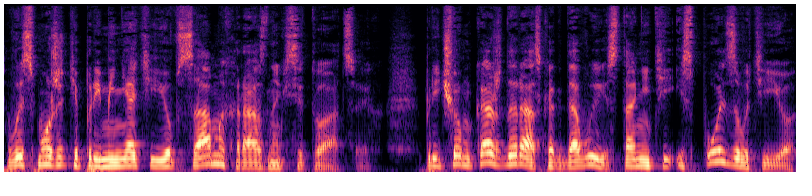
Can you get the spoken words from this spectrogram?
Вы сможете применять ее в самых разных ситуациях. Причем каждый раз, когда вы станете использовать ее,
